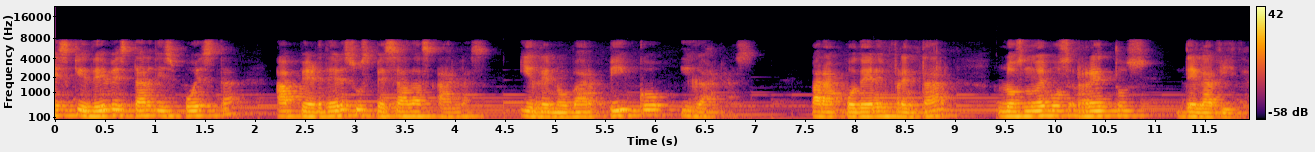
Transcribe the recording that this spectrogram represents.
es que debe estar dispuesta a perder sus pesadas alas y renovar pico y garras para poder enfrentar los nuevos retos de la vida.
